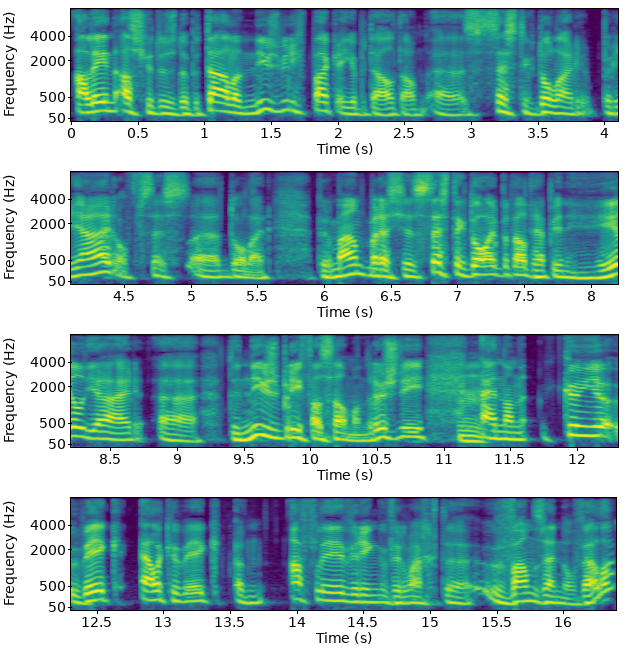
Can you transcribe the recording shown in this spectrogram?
alleen als je dus de betalende nieuwsbrief pakt, en je betaalt dan eh 60 dollar per jaar of 6 eh, dollar per maand, maar als je 60 dollar betaalt, heb je een heel jaar eh, de nieuwsbrief van Salman Rushdie. En dan kun je week, elke week een aflevering verwachten van zijn novelle.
